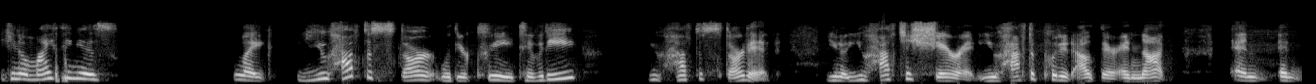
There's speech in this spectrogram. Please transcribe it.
you know my thing is like you have to start with your creativity. You have to start it. You know you have to share it. You have to put it out there and not and and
